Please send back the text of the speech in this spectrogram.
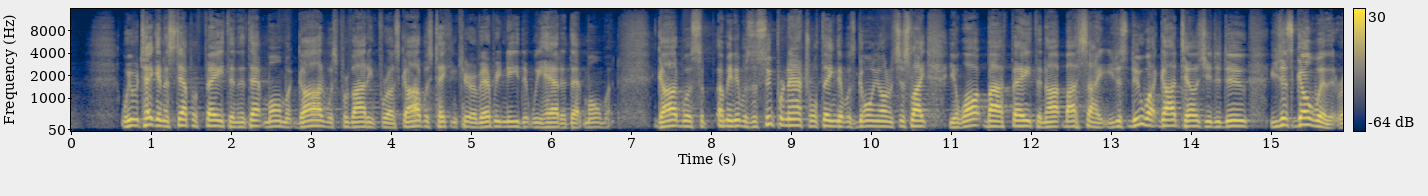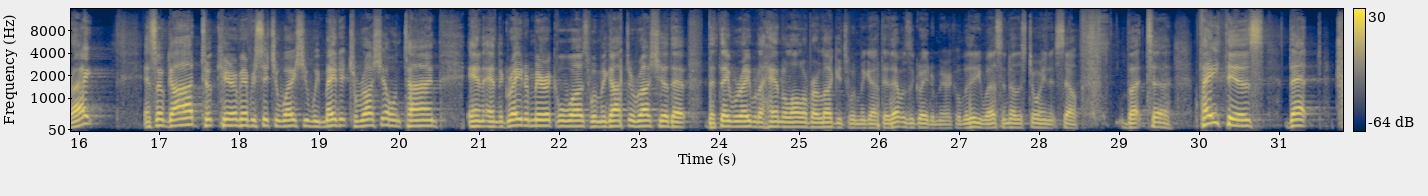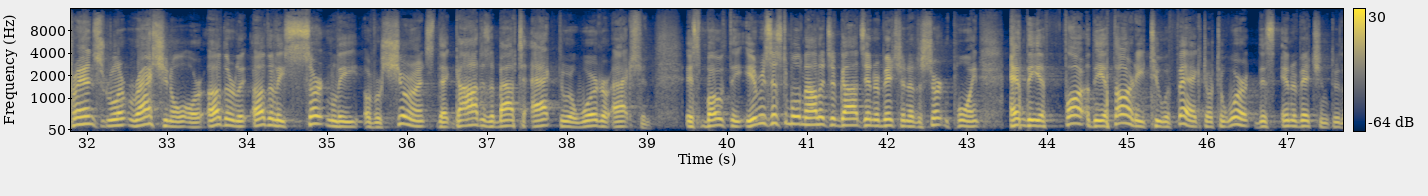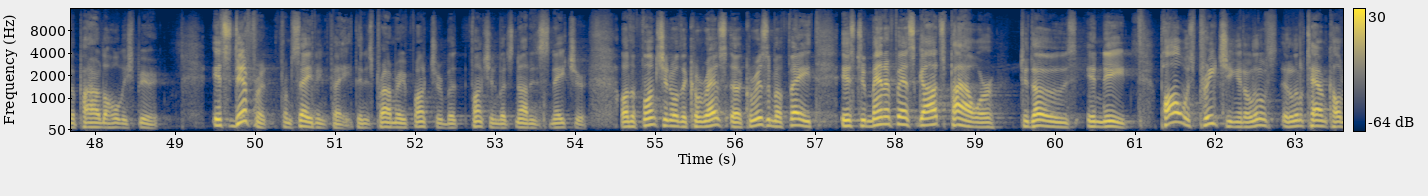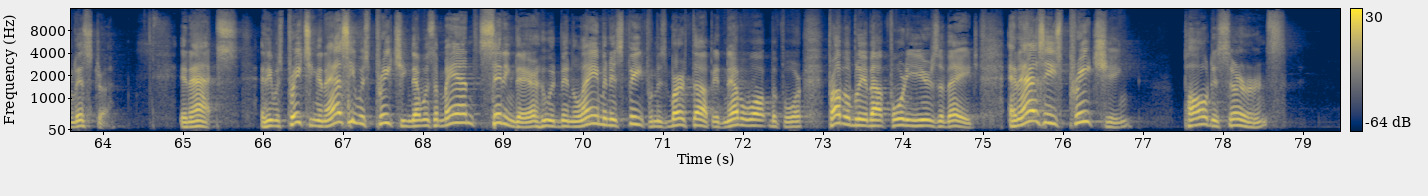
We were taking a step of faith, and at that moment, God was providing for us. God was taking care of every need that we had at that moment. God was, I mean, it was a supernatural thing that was going on. It's just like you walk by faith and not by sight. You just do what God tells you to do, you just go with it, right? And so God took care of every situation. We made it to Russia on time. And, and the greater miracle was when we got to Russia that, that they were able to handle all of our luggage when we got there. That was a greater miracle. But anyway, that's another story in itself. But uh, faith is that trans-rational or otherly, otherly certainty of assurance that God is about to act through a word or action. It's both the irresistible knowledge of God's intervention at a certain point and the, the authority to effect or to work this intervention through the power of the Holy Spirit. It's different from saving faith in its primary function, but function, but it's not its nature. Or the function or the uh, charisma of faith is to manifest God's power to those in need. Paul was preaching in a little, a little town called Lystra in Acts. And he was preaching, and as he was preaching, there was a man sitting there who had been lame in his feet from his birth up. He'd never walked before, probably about 40 years of age. And as he's preaching, Paul discerns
